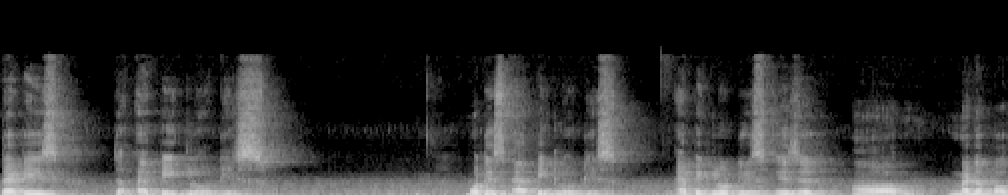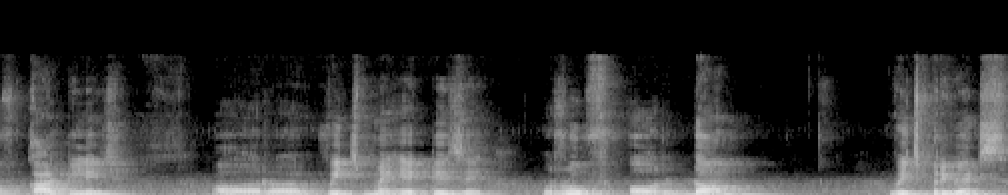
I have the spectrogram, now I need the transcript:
that is the epiglottis. What is epiglottis? Epiglottis is a uh, made up of cartilage or uh, which may act as a roof or dome which prevents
